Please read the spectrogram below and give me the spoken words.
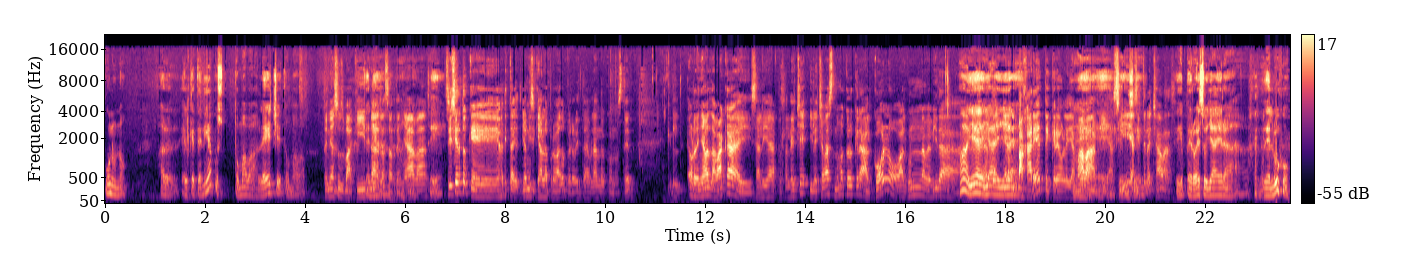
Uno no. Al- el que tenía, pues tomaba leche, tomaba Tenía sus vaquitas, Tenía- las ordeñaba. Sí. es cierto que ahorita, yo ni siquiera lo he probado, pero ahorita hablando con usted, ordeñabas la vaca y salía pues la leche y le echabas, no me acuerdo que era alcohol o alguna bebida. Ah, ya, ya, Era ya. el pajarete, creo, le llamaban. Eh, y así, sí, así sí. te lo echabas. Sí, pero eso ya era de lujo.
